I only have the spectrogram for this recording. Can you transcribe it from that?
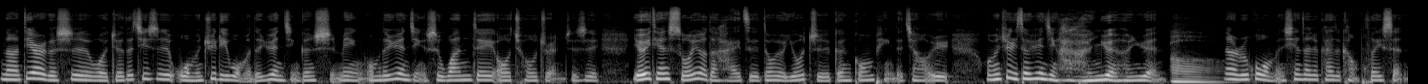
那第二个是，我觉得其实我们距离我们的愿景跟使命，我们的愿景是 One day all children，就是有一天所有的孩子都有优质跟公平的教育。我们距离这个愿景还很远很远啊。Oh. 那如果我们现在就开始 complacent，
